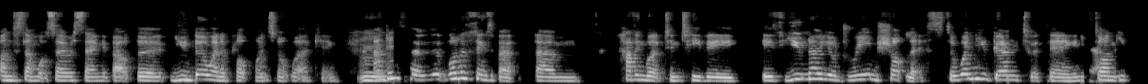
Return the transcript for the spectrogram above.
understand what Sarah's saying about the you know when a plot point's not working. Mm. And also, one of the things about um, having worked in TV is you know your dream shot list. So when you go to a thing and you've done, you've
